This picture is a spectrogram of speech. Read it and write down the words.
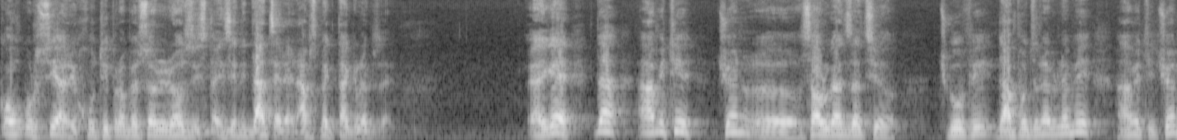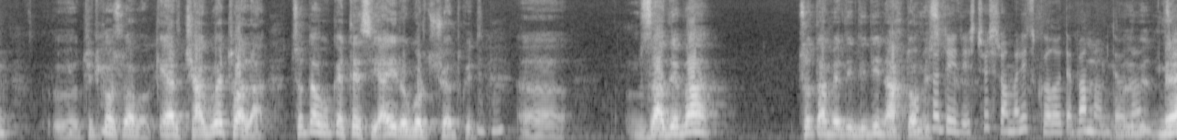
კონკურსი არის ხუთი პროფესორი როზის და ისინი დაწერენ ამ სპექტაკლებზე. აიგე და ამითი ჩვენ საორგანიზაციო ჯგუფი, დამფუძნებლები, ამითი ჩვენ თვითონ ვამბობ, კი არ ჩაგვეთვალა, ცოტა უკეთესია, აი როგორც ჩვენ ვთქვით. აა მზადება ცოტა მეტი დიდი ნახტომის. უფრო დიდისთვის, რომელიც გველოდება მომდევნო. მე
